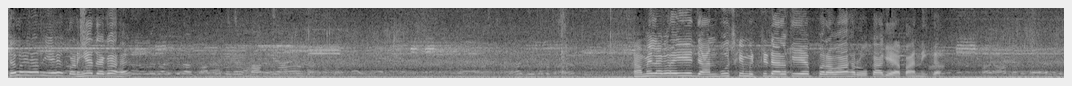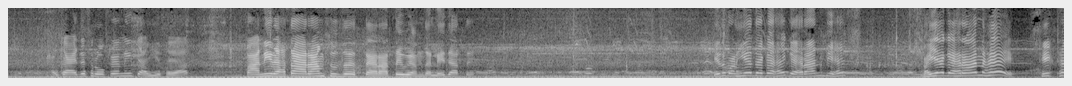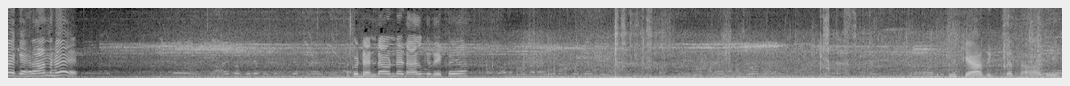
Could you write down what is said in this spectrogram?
चलो यार, ये बढ़िया जगह है। हमें लग रहा है ये जानबूझ के मिट्टी डाल के ये प्रवाह रोका गया पानी का। कायदे से रोकना नहीं चाहिए था यार। पानी रहता आराम से तैराते हुए अंदर ले जाते। ये तो बढ़िया जगह है, गहरान भी है। भैया, गहरान है। ठीक ठाक, गहरान है। कोई डंडा उंडा डाल के देखो यार। इसमें क्या दिक्कत आ गई?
